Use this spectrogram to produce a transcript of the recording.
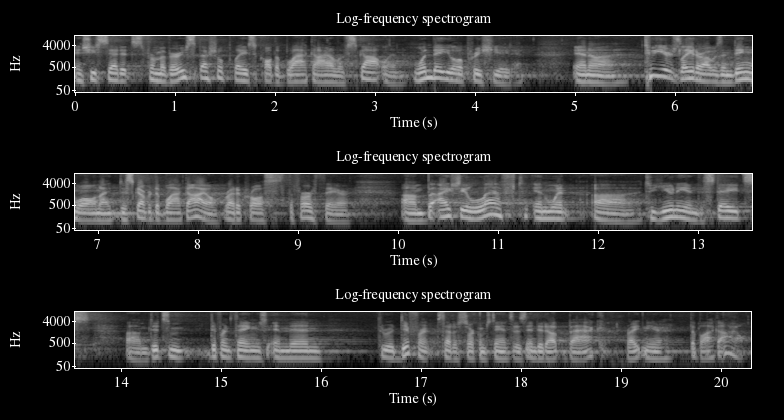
and she said it's from a very special place called the Black Isle of Scotland. One day you'll appreciate it. And uh, two years later, I was in Dingwall and I discovered the Black Isle right across the Firth there. Um, but I actually left and went uh, to uni in the States, um, did some different things, and then through a different set of circumstances, ended up back right near the Black Isle.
